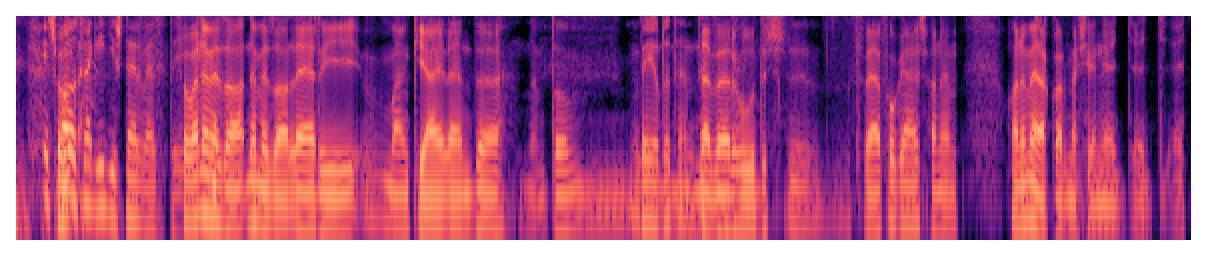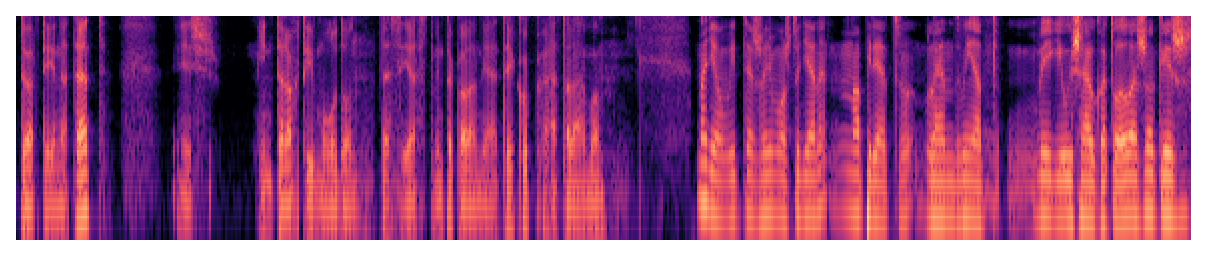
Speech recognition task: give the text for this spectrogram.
és Szóval- valószínűleg így is tervezték. Szóval nem ez a, nem ez a Larry Monkey Island, nem tudom. Neverhood felfogás, hanem, hanem el akar mesélni egy, egy, egy történetet, és interaktív módon teszi ezt, mint a kalandjátékok általában. Nagyon vicces, hogy most ugye a napi Land miatt régi újságokat olvasok, és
